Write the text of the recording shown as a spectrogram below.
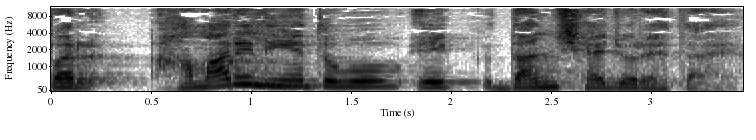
पर हमारे लिए तो वो एक दंश है जो रहता है।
